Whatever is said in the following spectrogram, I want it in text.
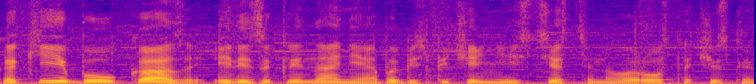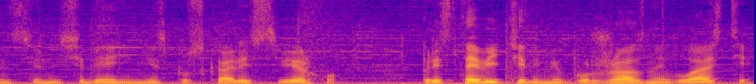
Какие бы указы или заклинания об обеспечении естественного роста численности населения не спускались сверху представителями буржуазной власти,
